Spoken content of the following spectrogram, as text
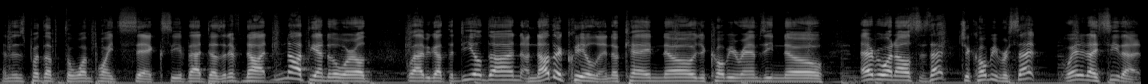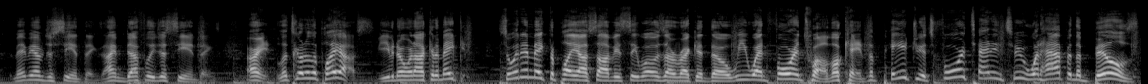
then just put up to 1.6. See if that does it. If not, not the end of the world. Glad we got the deal done. Another Cleveland. Okay, no. Jacoby Ramsey, no. Everyone else, is that Jacoby Brissett? Where did I see that? Maybe I'm just seeing things. I'm definitely just seeing things. All right, let's go to the playoffs, even though we're not going to make it. So we didn't make the playoffs, obviously. What was our record, though? We went 4 and 12. Okay, the Patriots 4 10 and 2. What happened? The Bills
